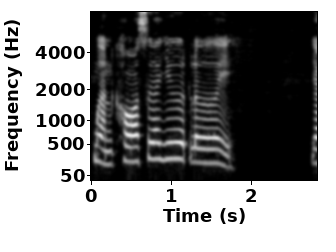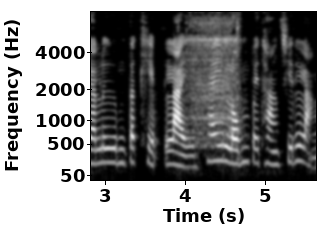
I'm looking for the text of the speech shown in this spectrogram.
เหมือนคอเสื้อยืดเลย อย่าลืมตะเข็บไหล่ให้ล้มไปทางชิ้นหลัง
